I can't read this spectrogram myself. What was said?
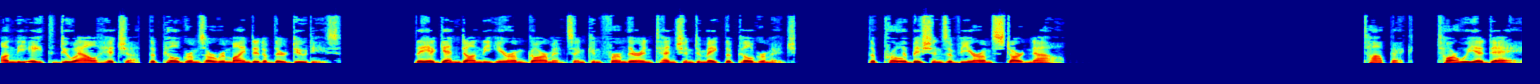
On the 8th Dhu al-Hijjah, the pilgrims are reminded of their duties. They again don the Ihram garments and confirm their intention to make the pilgrimage. The prohibitions of Ihram start now. Tarwiyah day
